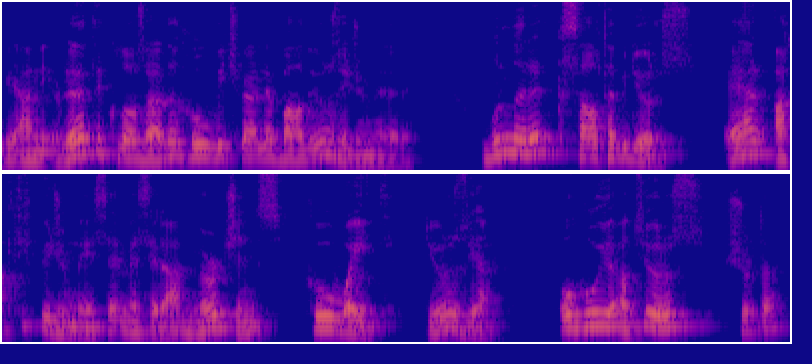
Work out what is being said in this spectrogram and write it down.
yani relative clause'larda who, which, where'le bağlıyoruz ya cümleleri. Bunları kısaltabiliyoruz. Eğer aktif bir cümle ise mesela merchants who wait diyoruz ya. O who'yu atıyoruz şurada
